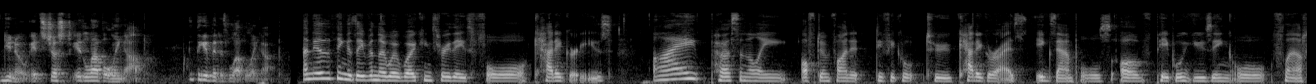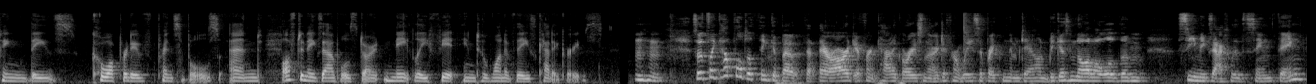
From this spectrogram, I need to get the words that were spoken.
you know it's just it leveling up. Think of it as leveling up. And the other thing is, even though we're working through these four categories, I personally often find it difficult to categorize examples of people using or flouting these cooperative principles, and often examples don't neatly fit into one of these categories. Mm-hmm. So it's like helpful to think about that there are different categories and there are different ways of breaking them down because not all of them seem exactly the same thing.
